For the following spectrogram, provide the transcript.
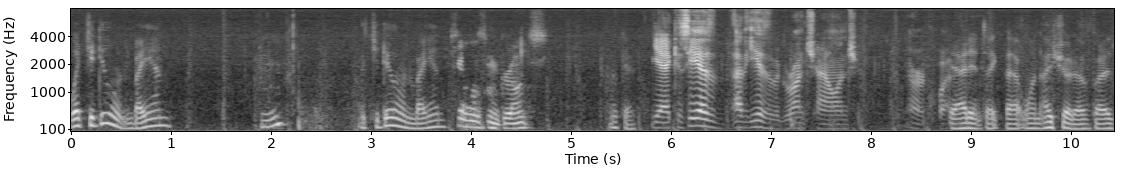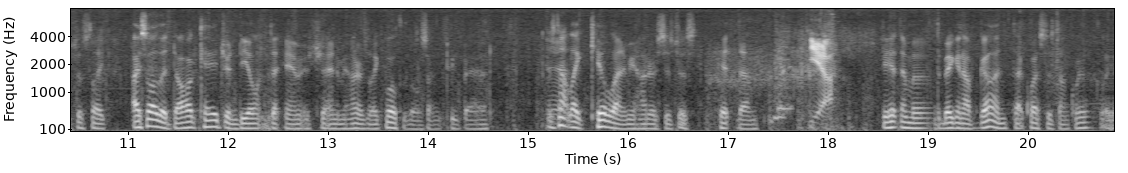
What you doing, Ben? Hmm? What you doing, Ben? Killing some grunts. Okay. Yeah, because he has I he has the grunt challenge. Or what? Yeah, I didn't take that one. I should have, but it's just like I saw the dog cage and dealing damage to enemy hunters. Like both of those aren't too bad. It's Yeah. not like kill enemy hunters. It's just hit them. Yeah. If you hit them with a big enough gun, that quest is done quickly.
